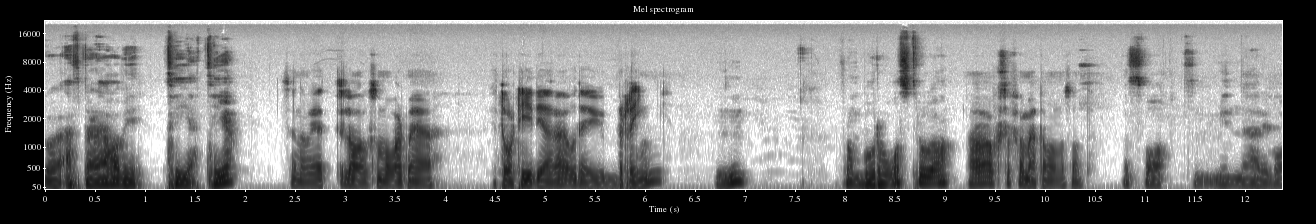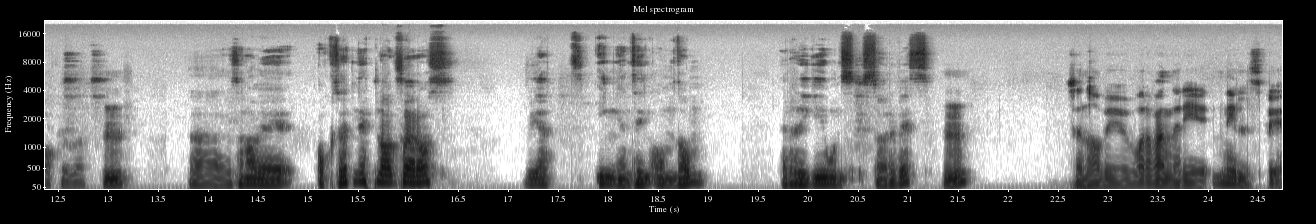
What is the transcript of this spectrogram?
eh, efter det har vi TT. Sen har vi ett lag som har varit med ett år tidigare och det är ju Bring. Mm. Från Borås tror jag. Ja, också för mig att det var något sånt. Ett svagt minne här i bakhuvudet. Mm. Eh, sen har vi också ett nytt lag för oss. Vet ingenting om dem. Regionsservice. Mm. Sen har vi våra vänner i Nilsby.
